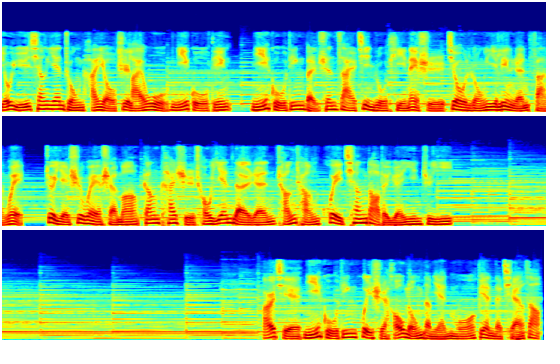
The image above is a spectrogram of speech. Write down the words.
由于香烟中含有致癌物尼古丁，尼古丁本身在进入体内时就容易令人反胃，这也是为什么刚开始抽烟的人常常会呛到的原因之一。而且尼古丁会使喉咙的黏膜变得乾燥，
